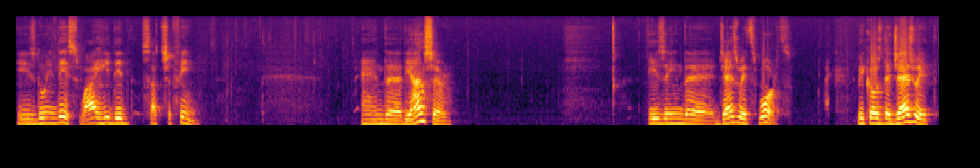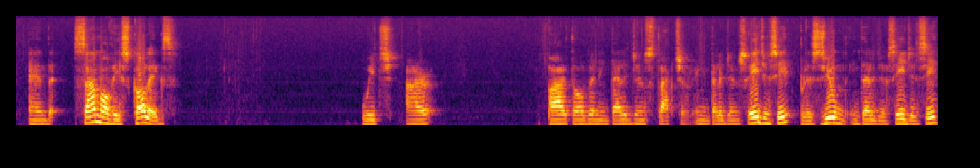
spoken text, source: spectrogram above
he is doing this, why he did such a thing. And uh, the answer is in the Jesuits' words. Because the Jesuit and some of his colleagues, which are part of an intelligence structure, an intelligence agency, presumed intelligence agency,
